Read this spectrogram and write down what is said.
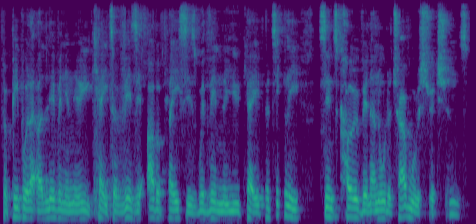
for people that are living in the UK to visit other places within the UK, particularly since COVID and all the travel restrictions.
